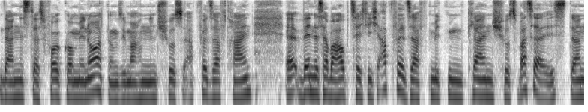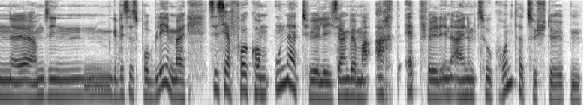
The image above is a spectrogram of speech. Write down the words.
dann ist das vollkommen in Ordnung. Sie machen einen Schuss Apfelsaft rein. Äh, wenn es aber hauptsächlich Apfelsaft mit einem kleinen Schuss Wasser ist, dann äh, haben Sie ein gewisses Problem, weil es ist ja vollkommen unnatürlich, sagen wir mal, acht Äpfel in einem Zug runterzustülpen.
